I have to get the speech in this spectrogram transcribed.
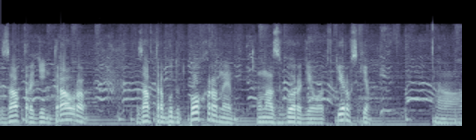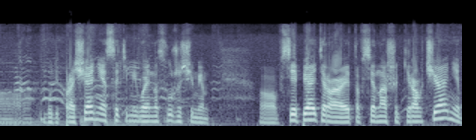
завтра день траура, завтра будут похороны у нас в городе, вот в Кировске, будет прощание с этими военнослужащими. Э, Все пятеро это все наши кировчане,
